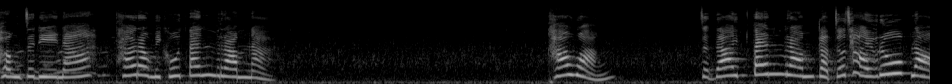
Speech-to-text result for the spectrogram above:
คงจะดีนะ ถ้าเรามีคู่เต้นรำน่ะ ข้าหวัง จะได้เต้นรำกับเจ้าชายรูปหล่อ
